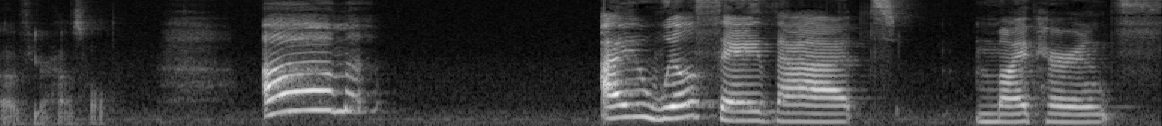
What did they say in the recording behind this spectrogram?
of your household? Um, I will say that my parents'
